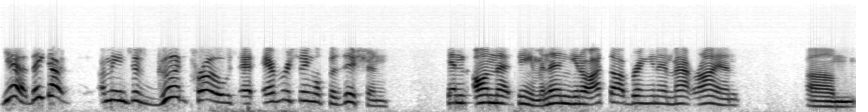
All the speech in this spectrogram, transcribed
yeah, they got. I mean, just good pros at every single position in on that team. And then you know, I thought bringing in Matt Ryan um,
